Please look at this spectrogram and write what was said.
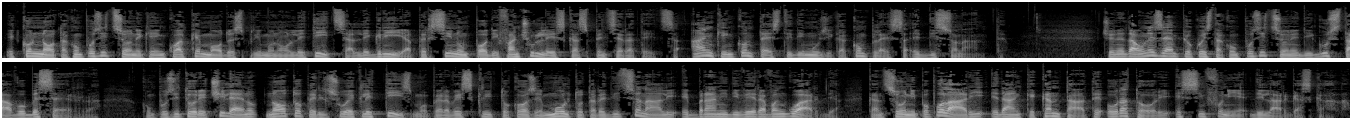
e connota composizioni che in qualche modo esprimono letizia, allegria, persino un po' di fanciullesca spensieratezza, anche in contesti di musica complessa e dissonante. Ce ne dà un esempio questa composizione di Gustavo Becerra, compositore cileno noto per il suo eclettismo, per aver scritto cose molto tradizionali e brani di vera avanguardia, canzoni popolari ed anche cantate, oratori e sinfonie di larga scala.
